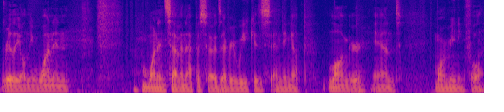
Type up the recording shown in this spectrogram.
really only one in one in seven episodes every week is ending up longer and more meaningful.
